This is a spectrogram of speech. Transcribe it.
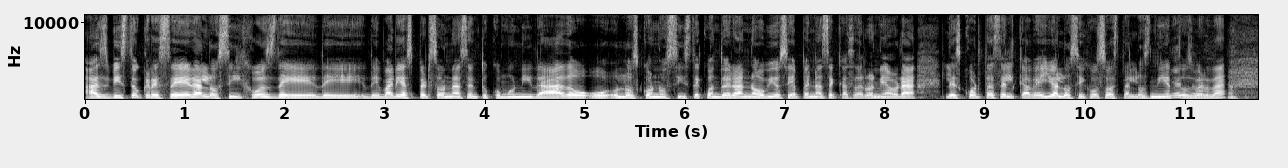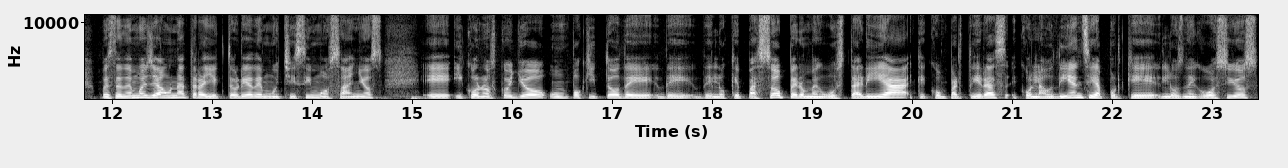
has visto crecer a los hijos de, de, de varias personas en tu comunidad o, o, los conociste cuando eran novios y apenas se casaron y ahora les cortas el cabello a los hijos o hasta a los nietos, ¿verdad? Pues tenemos ya una trayectoria de muchísimos años eh, y conozco yo un poquito de, de, lo que pasó, pero me gustaría que compartieras con la audiencia porque los negocios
